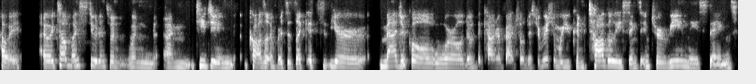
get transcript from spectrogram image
how I I would tell my students when when I'm teaching causal inference, it's like it's your magical world of the counterfactual distribution where you can toggle these things, intervene these things,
